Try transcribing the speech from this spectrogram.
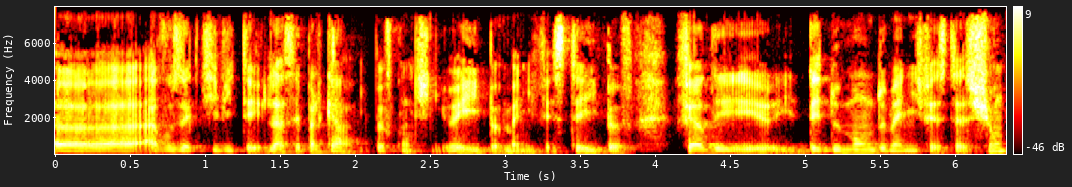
euh, à vos activités. Là, c'est pas le cas. Ils peuvent continuer, ils peuvent manifester, ils peuvent faire des, demandes de manifestation.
